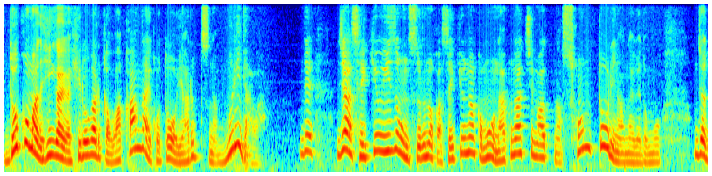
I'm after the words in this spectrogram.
どこまで被害が広がるか分かんないことをやるっつうのは無理だわ。でじゃあ石油依存するのか石油なんかもうなくなっちまうってのはその通りなんだけどもじゃあ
